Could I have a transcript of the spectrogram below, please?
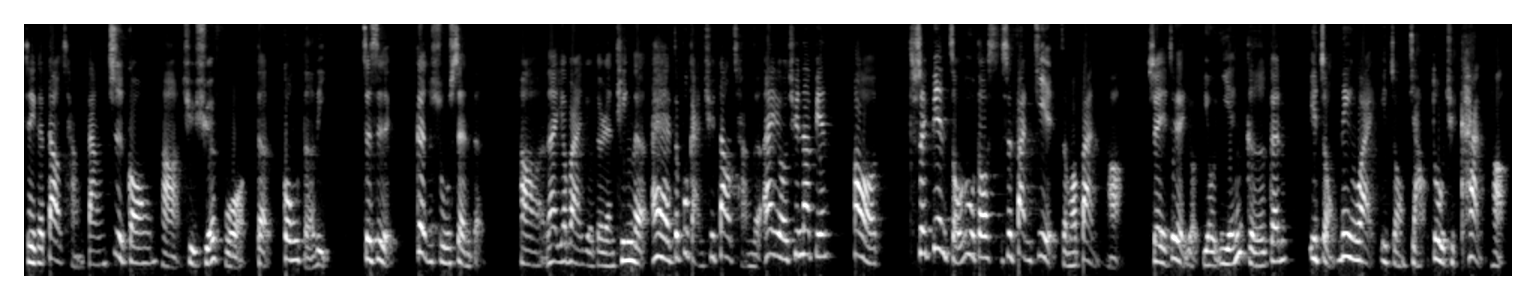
这个道场当志工啊，去学佛的功德力，这是更殊胜的啊。那要不然有的人听了，哎，都不敢去道场了。哎呦，去那边哦，随便走路都是犯戒，怎么办啊？所以这个有有严格跟一种另外一种角度去看哈。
